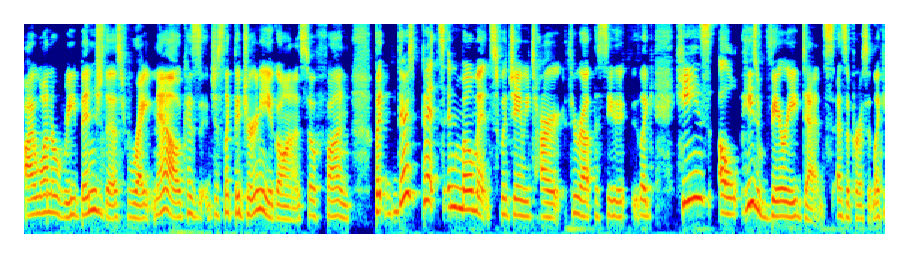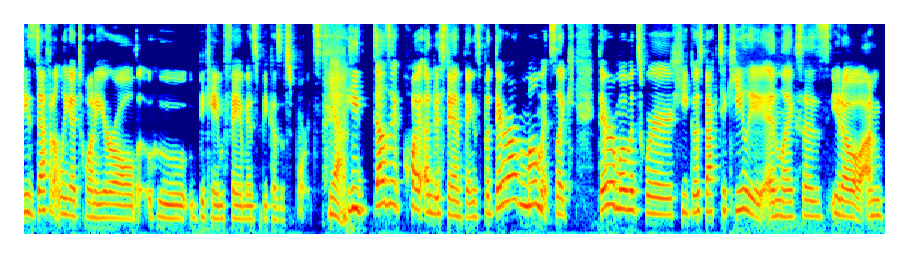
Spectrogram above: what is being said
I want to re-binge this right now because just like the journey you go on, it's so fun. But there's bits and moments with Jamie Tartt throughout the season. Like he's a he's very dense as a person. Like he's definitely a 20 year old who became famous because of sports. Yeah. he doesn't quite understand things but there are moments like there are moments where he goes back to keely and like says you know i'm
